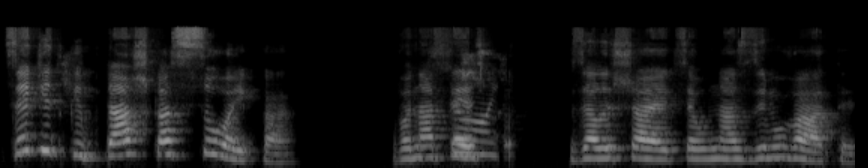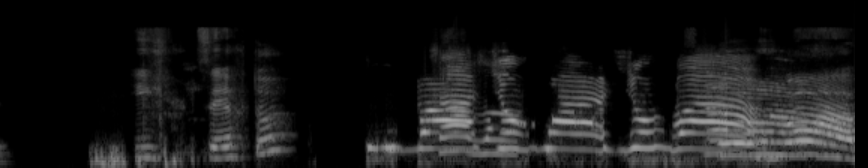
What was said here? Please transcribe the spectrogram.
Це дітки пташка сойка. Вона теж Сойка. залишається у нас зимувати. І це хто? Сова. Сова. Сова. Сова,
